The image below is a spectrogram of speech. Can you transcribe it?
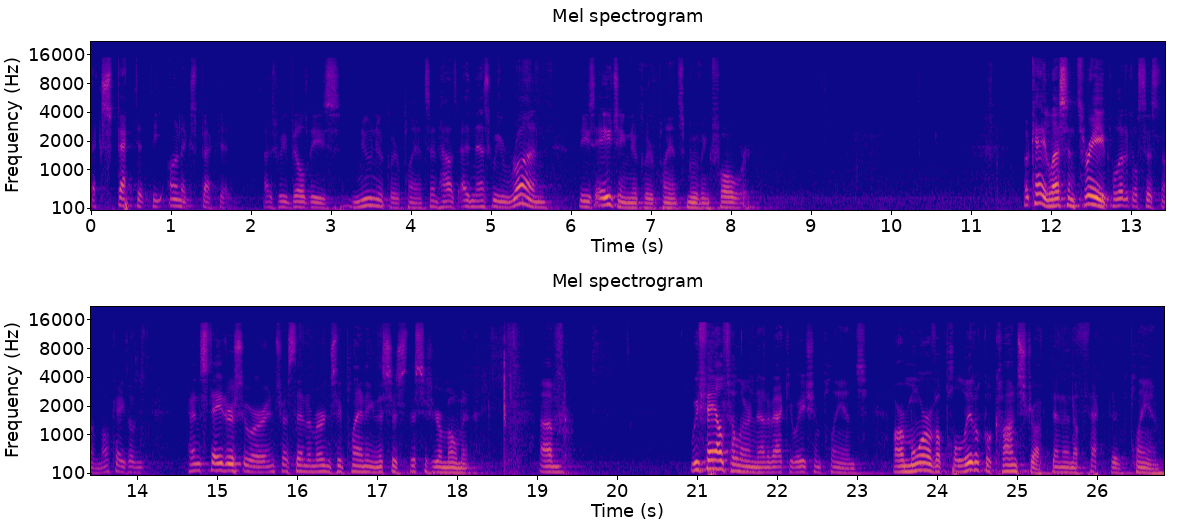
expected the unexpected as we build these new nuclear plants and, as we run these aging nuclear plants moving forward. Okay, lesson three, political system. Okay, so Penn Staters who are interested in emergency planning, this is, this is your moment. Um, we fail to learn that evacuation plans are more of a political construct than an effective plan.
